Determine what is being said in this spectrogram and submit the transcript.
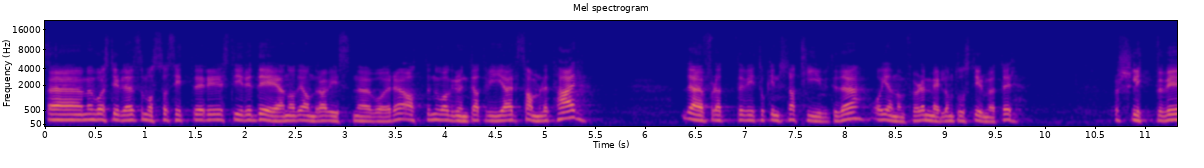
Uh, men vår styreleder, som også sitter i styret i DN og de andre avisene våre, at noe av grunnen til at vi er samlet her, det er jo fordi vi tok initiativ til det og gjennomfører det mellom to styremøter. Så slipper vi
